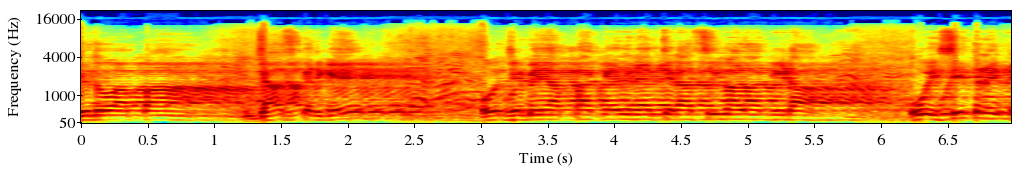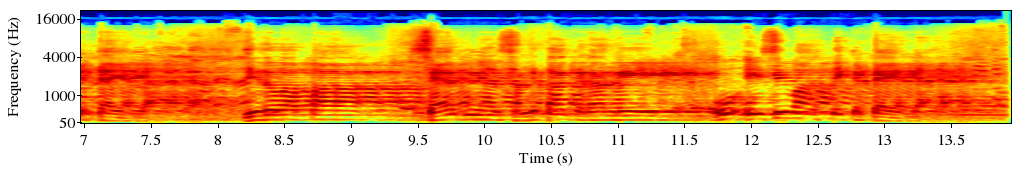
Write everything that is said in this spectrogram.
ਜਦੋਂ ਆਪਾਂ ਜਸ ਕਰੀਏ, ਉਹ ਜਿਵੇਂ ਆਪਾਂ ਕਹਿੰਦੇ ਨੇ 84 ਵਾਲਾ ਗੇੜਾ, ਉਹ ਇਸੇ ਤਰ੍ਹਾਂ ਹੀ ਕੱਟਿਆ ਜਾਂਦਾ ਜਦੋਂ ਆਪਾਂ ਸਾਹਿਬ ਦੀਆਂ ਸੰਗਤਾਂ ਕਰਾਂਗੇ ਉਹ ਇਸੇ ਵਾਸਤੇ ਕੱਟਿਆ ਜਾਂਦਾ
